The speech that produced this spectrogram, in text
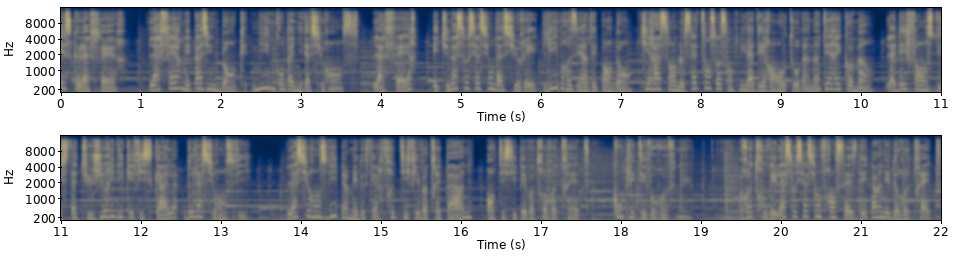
Qu'est-ce que l'affaire? L'affaire n'est pas une banque ni une compagnie d'assurance. L'affaire est une association d'assurés libres et indépendants qui rassemble 760 000 adhérents autour d'un intérêt commun, la défense du statut juridique et fiscal de l'assurance vie. L'assurance vie permet de faire fructifier votre épargne, anticiper votre retraite, compléter vos revenus. Retrouvez l'Association française d'épargne et de retraite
